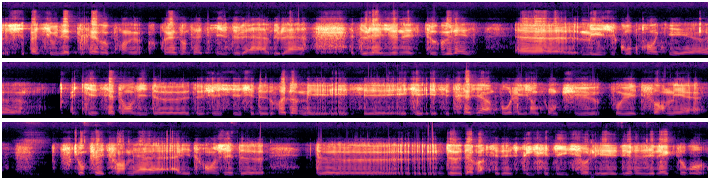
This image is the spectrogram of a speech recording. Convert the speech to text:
je ne sais pas si vous êtes très représentatif de la, de la, de la jeunesse togolaise, euh, mais je comprends qu'il y ait cette envie de, de, justice et de droits d'homme et, et c'est très bien pour les gens qui ont pu, pu être formés qui ont pu être formés à, l'étranger de cet esprit critique sur les, les, réseaux électoraux.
